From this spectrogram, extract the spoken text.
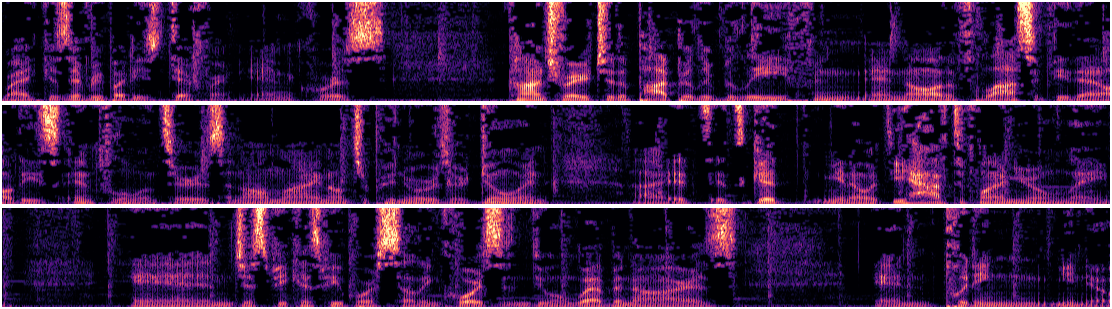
right? Because everybody's different, and of course, contrary to the popular belief and, and all the philosophy that all these influencers and online entrepreneurs are doing, uh, it's it's good. You know, you have to find your own lane, and just because people are selling courses and doing webinars and putting you know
